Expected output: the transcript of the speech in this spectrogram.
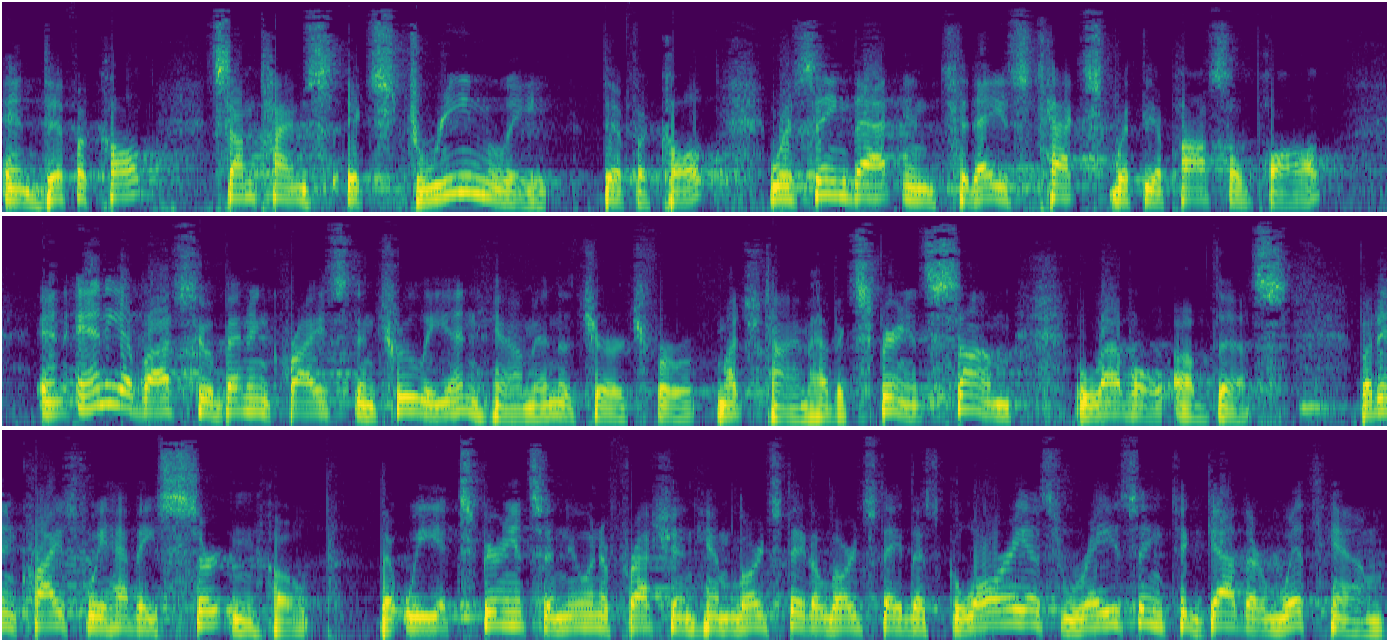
and difficult, sometimes extremely difficult. We're seeing that in today's text with the Apostle Paul. And any of us who have been in Christ and truly in Him in the church for much time have experienced some level of this. But in Christ we have a certain hope that we experience anew and afresh in Him, Lord's Day to Lord's Day, this glorious raising together with Him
